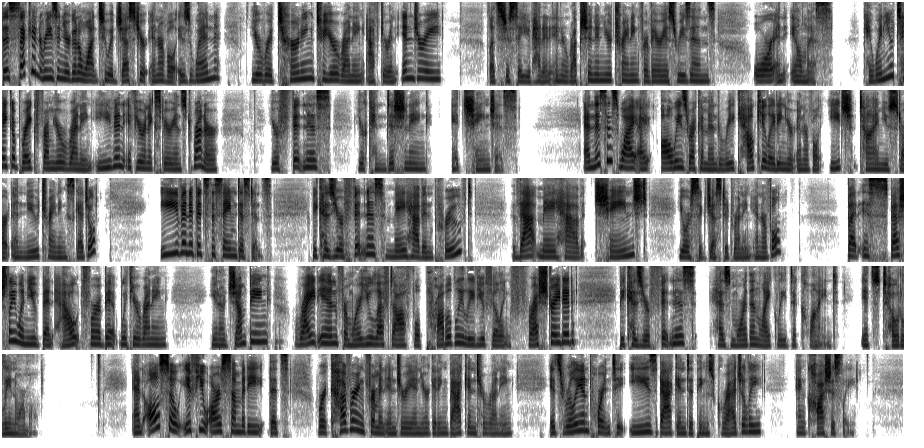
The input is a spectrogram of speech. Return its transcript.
The second reason you're going to want to adjust your interval is when you're returning to your running after an injury. Let's just say you've had an interruption in your training for various reasons or an illness. Okay, when you take a break from your running, even if you're an experienced runner, your fitness, your conditioning, it changes. And this is why I always recommend recalculating your interval each time you start a new training schedule, even if it's the same distance, because your fitness may have improved. That may have changed your suggested running interval. But especially when you've been out for a bit with your running, you know, jumping right in from where you left off will probably leave you feeling frustrated because your fitness has more than likely declined. It's totally normal. And also, if you are somebody that's recovering from an injury and you're getting back into running, it's really important to ease back into things gradually and cautiously.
